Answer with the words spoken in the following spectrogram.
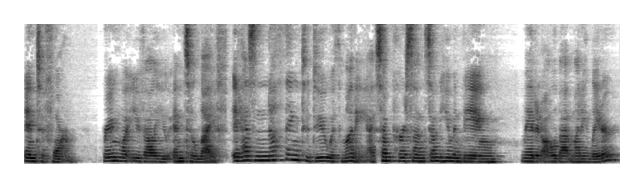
into form. bring what you value into life. It has nothing to do with money. Some person, some human being made it all about money later.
